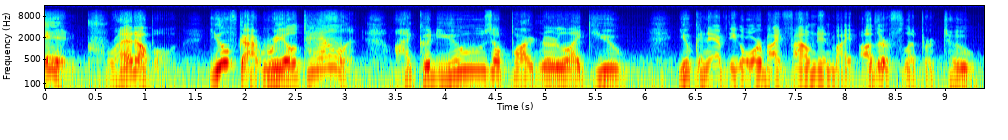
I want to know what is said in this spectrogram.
Incredible! You've got real talent. I could use a partner like you. You can have the orb I found in my other flipper, too.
